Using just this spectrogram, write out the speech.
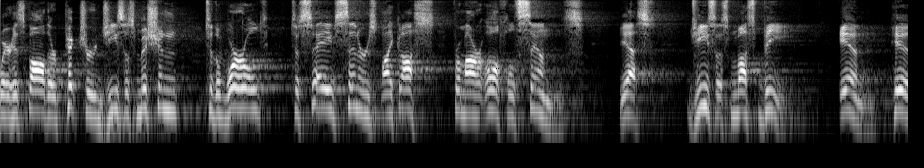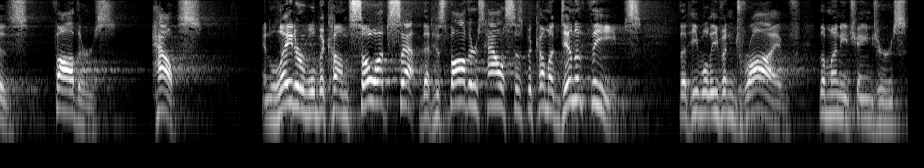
where his father pictured Jesus' mission to the world to save sinners like us from our awful sins. Yes, Jesus must be in his father's house. And later will become so upset that his father's house has become a den of thieves that he will even drive the money changers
